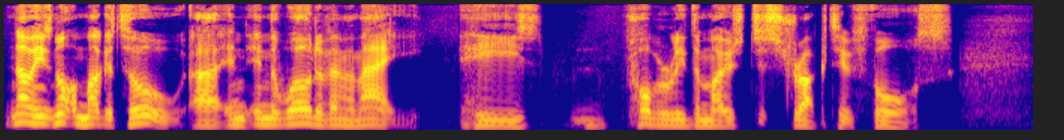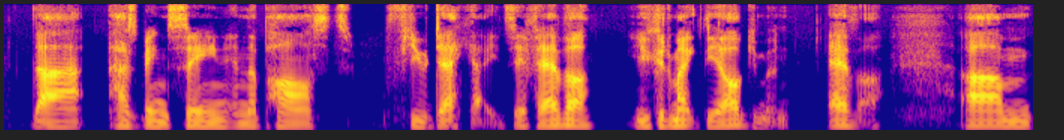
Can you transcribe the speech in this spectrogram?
No, he's not a mug at all. Uh, in in the world of MMA, he's probably the most destructive force that has been seen in the past few decades, if ever you could make the argument ever. Um,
